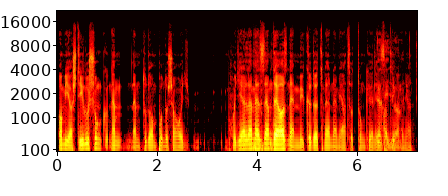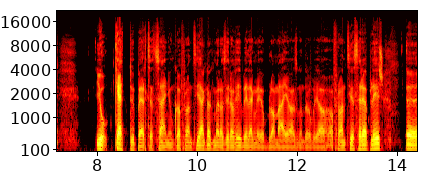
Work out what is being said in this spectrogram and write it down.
ami a stílusunk, nem, nem tudom pontosan, hogy hogy jellemezzem, de az nem működött, mert nem játszottunk elég Ez hatékonyan. Jó, kettő percet szálljunk a franciáknak, mert azért a VB legnagyobb blamája azt gondolom, hogy a, a francia szereplés. Ö,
